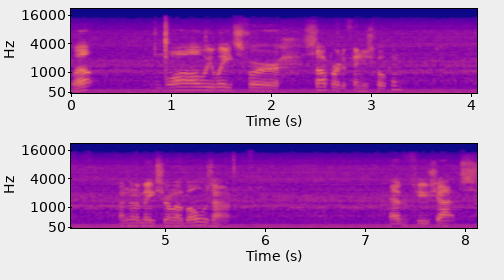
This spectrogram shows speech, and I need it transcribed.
Well, while we waits for supper to finish cooking, I'm gonna make sure my bow's on. Have a few shots.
